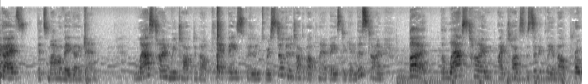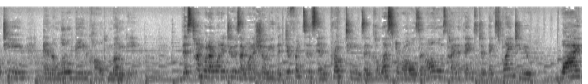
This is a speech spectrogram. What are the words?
Hi guys, it's Mama Vega again. Last time we talked about plant-based foods. We're still going to talk about plant-based again this time, but the last time I talked specifically about protein and a little bean called mung bean. This time what I want to do is I want to show you the differences in proteins and cholesterols and all those kind of things to explain to you why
